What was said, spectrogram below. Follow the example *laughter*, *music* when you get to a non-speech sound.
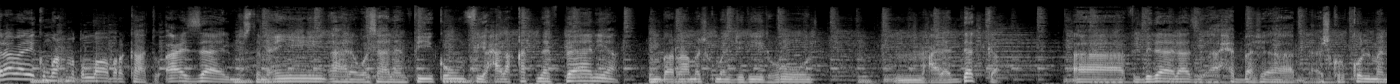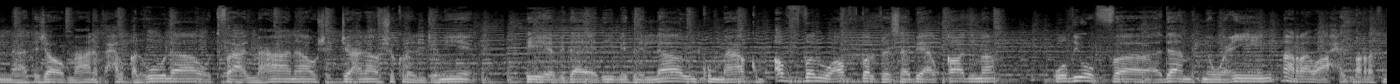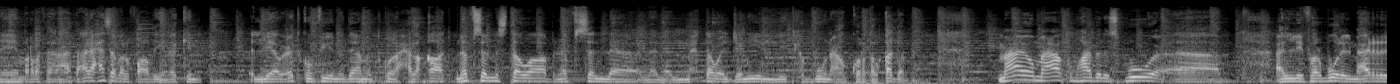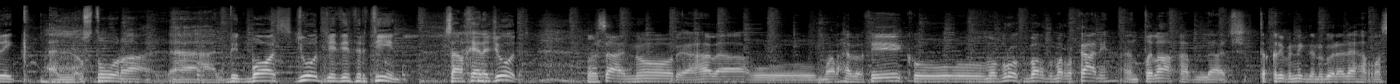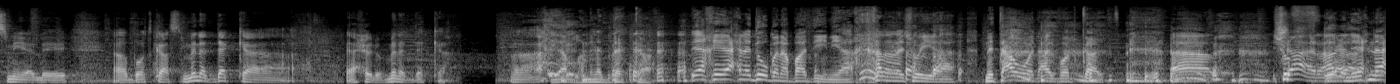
السلام عليكم ورحمة الله وبركاته. أعزائي المستمعين أهلا وسهلا فيكم في حلقتنا الثانية من برنامجكم الجديد هروج على الدكة. آه في البداية لازم أحب أش- أشكر كل من تجاوب معنا في الحلقة الأولى وتفاعل معنا وشجعنا وشكرا للجميع. في البداية دي بإذن الله ونكون معاكم أفضل وأفضل في الأسابيع القادمة. وضيوف آه، دائما متنوعين مرة واحد مرة اثنين مرة ثلاثة على حسب الفاضيين لكن اللي أوعدكم فيه إنه دائما تكون الحلقات بنفس المستوى بنفس ال- ال- المحتوى الجميل اللي تحبون عن كرة القدم. معاي ومعاكم هذا الأسبوع آه الليفربول المعرق الأسطورة آه ال big boss جود J D 13 مساء الخير يا جود. مساء النور يا هلا ومرحبا فيك ومبروك برضو مرة ثانية انطلاقة تقريبا نقدر نقول عليها الرسمية لبودكاست من الدكة. يا حلو من الدكة. *laughs* يلا من الدكة. يا أخي إحنا دوبنا بادين يا أخي. خلنا شوية نتعود على البودكاست. آه شاعر يعني إحنا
